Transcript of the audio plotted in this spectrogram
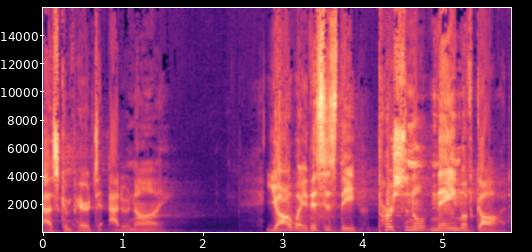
as compared to Adonai. Yahweh, this is the personal name of God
